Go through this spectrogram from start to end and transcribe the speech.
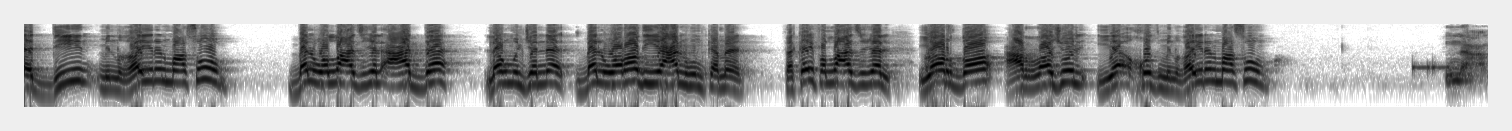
الدين من غير المعصوم. بل والله عز وجل أعد لهم الجنات بل ورضي عنهم كمان. فكيف الله عز وجل يرضى عن رجل يأخذ من غير المعصوم؟ نعم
